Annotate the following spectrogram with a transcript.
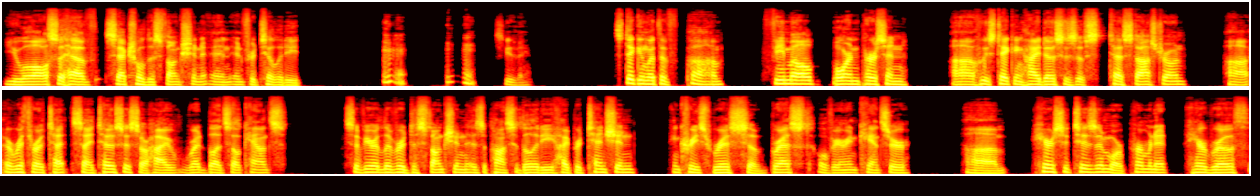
You will also have sexual dysfunction and infertility. Excuse me. Sticking with the um, female born person uh, who's taking high doses of testosterone, uh, erythrocytosis or high red blood cell counts, severe liver dysfunction is a possibility, hypertension, increased risks of breast, ovarian cancer, um, hirsutism or permanent hair growth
